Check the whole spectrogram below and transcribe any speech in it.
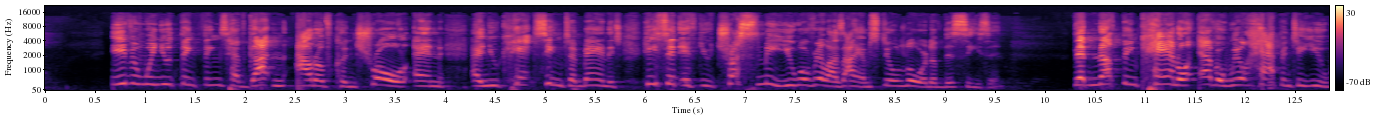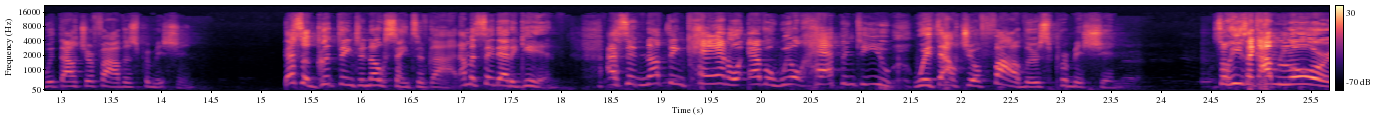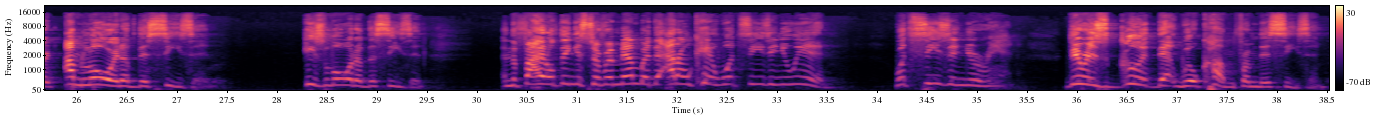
Even when you think things have gotten out of control and, and you can't seem to manage, He said, If you trust me, you will realize I am still Lord of this season that nothing can or ever will happen to you without your father's permission. That's a good thing to know, saints of God. I'm going to say that again. I said, nothing can or ever will happen to you without your father's permission. So he's like, I'm Lord. I'm Lord of this season. He's Lord of the season. And the final thing is to remember that I don't care what season you're in, what season you're in, there is good that will come from this season.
